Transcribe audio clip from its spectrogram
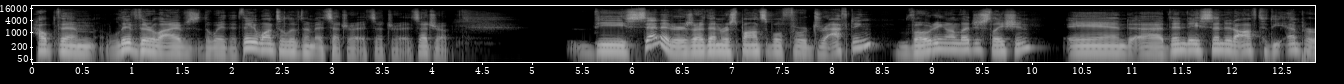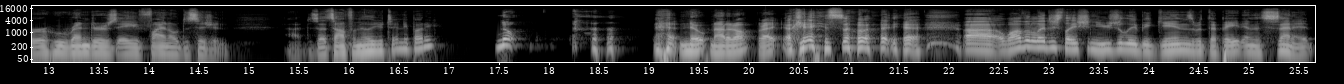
help them live their lives the way that they want to live them, etc., etc., etc. The senators are then responsible for drafting, voting on legislation, and uh, then they send it off to the emperor who renders a final decision. Uh, does that sound familiar to anybody? No. nope, not at all. Right? Okay. So, yeah. Uh, while the legislation usually begins with debate in the Senate,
